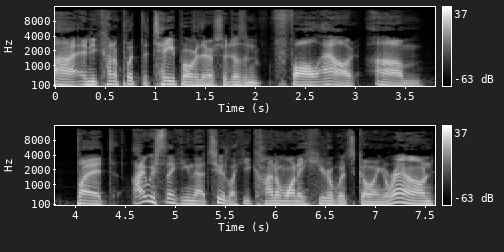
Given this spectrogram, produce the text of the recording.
uh, and you kind of put the tape over there so it doesn't fall out. Um, but I was thinking that too, like you kind of want to hear what's going around,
